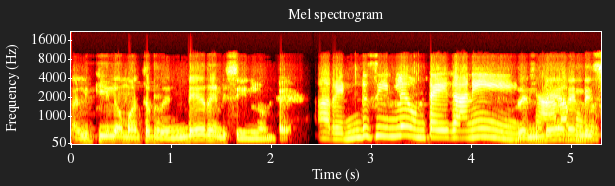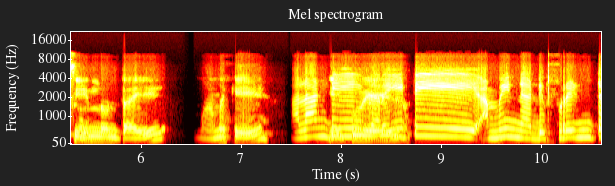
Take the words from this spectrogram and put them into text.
కల్కిలో మాత్రం రెండే రెండు సీన్లు ఉంటాయి. ఆ రెండు సీన్లే ఉంటాయి కానీ రెండే రెండు. సీన్లు ఉంటాయి. మనకి అలాంటి వెరైటీ ఐ మీన్ డిఫరెంట్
